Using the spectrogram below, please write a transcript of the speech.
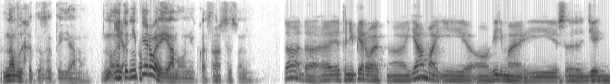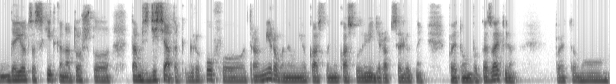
на выход из этой ямы. Но Нет, это не первая яма у Ньюкасла в сезоне. Да, да, э, это не первая э, яма, и, э, видимо, и дается скидка на то, что там с десяток игроков травмированы у Ньюкасла. Ньюкасл лидер абсолютный по этому показателю. Поэтому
